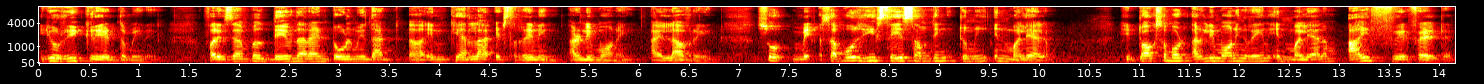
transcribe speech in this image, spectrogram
you recreate the meaning. For example, Dev Narayan told me that uh, in Kerala it's raining early morning. I love rain. So suppose he says something to me in Malayalam. He talks about early morning rain in Malayalam. I felt it.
